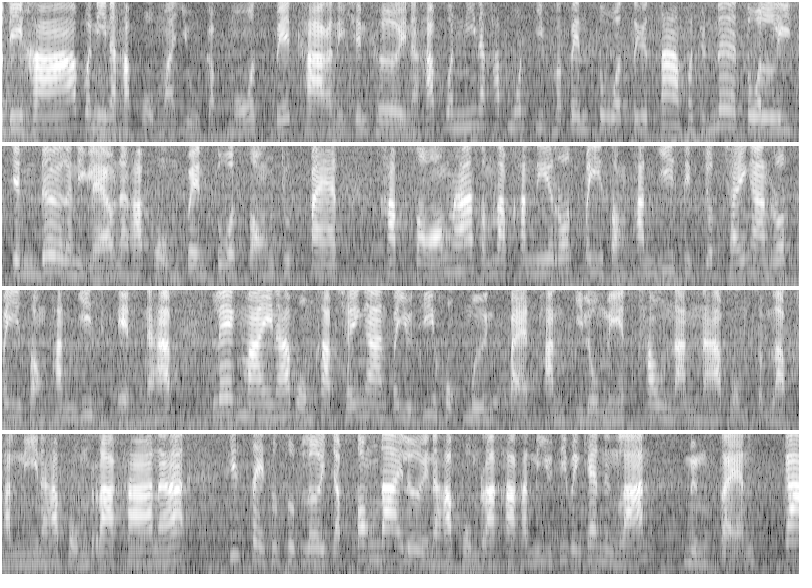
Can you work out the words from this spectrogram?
วัสดีครับ วันนี้นะครับผมมาอยู่กับ Most Best Car กันอีกเช่นเคยนะครับ วันนี้นะครับมดหยิบมาเป็นตัว Toyota Fortuner ตัว Legender กันอีกแล้วนะครับผมเป็นตัว 2.8 ขับ 2 นะฮะสำหรับคันนี้รถปี 2020 จดใช้งานรถปี 2021 นะครับ เลขไม้นะครับผมขับใช้งานไปอยู่ที่ 68,000 กิโลเมตรเท่านั้นนะครับผมสำหรับคันนี้นะครับผมราคานะฮะ พิเศษสุดๆเลยจับต้องได้เลยนะครับ ผมราคาคันนี้อยู่ที่เป็นแค่1ล้าน1แสน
